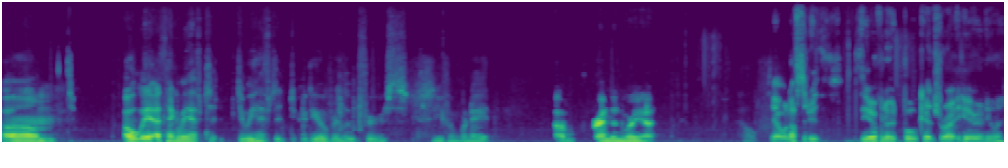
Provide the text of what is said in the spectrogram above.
Um. Oh wait, I think we have to. Do we have to do the overload first? Stephen grenade. Uh, Brandon, where you at? Health. Yeah, we'll have to do the overload bulkhead's right here anyway.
